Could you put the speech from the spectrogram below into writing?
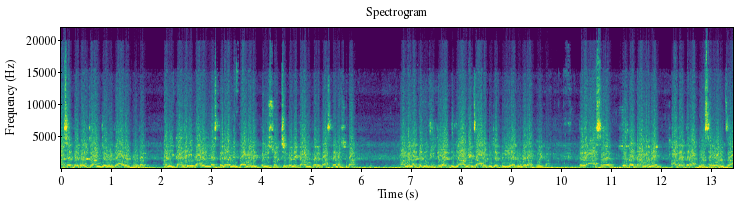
अशा प्रकारचे आमच्यावरती आरोप होतात आणि काहीही कारण नसताना आम्ही प्रामाणिकपणे स्वच्छपणे काम करत असताना सुद्धा आम्हाला कधी भीती वाटते की आम्हीच आरोपीच्या पिल्ल्यात उभं राहतोय का? तर असं होता कामाने आता तर आपल्या सर्वांचा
